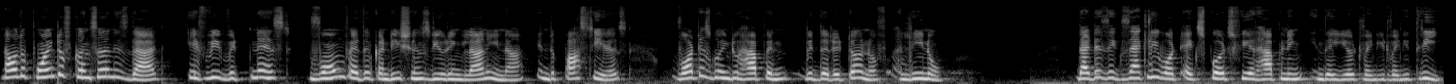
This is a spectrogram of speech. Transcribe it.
Now the point of concern is that if we witnessed warm weather conditions during La Nina in the past years, what is going to happen with the return of El Nino? That is exactly what experts fear happening in the year 2023.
